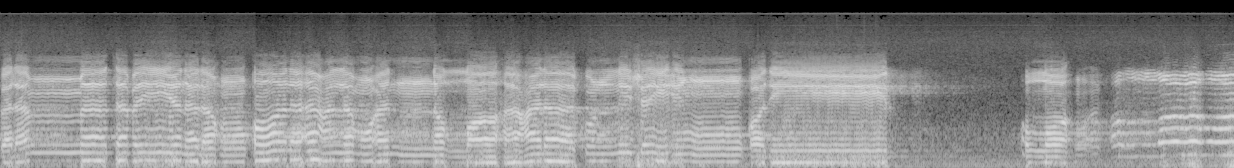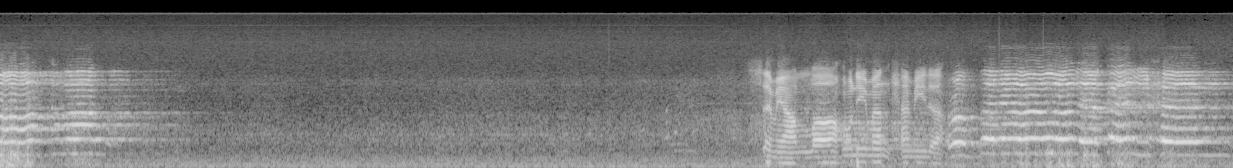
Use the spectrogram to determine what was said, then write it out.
فلما تبين له قال أعلم أن الله على كل شيء قدير. الله أكبر. الله أكبر سمع الله لمن حمده. ربنا ولك الحمد.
